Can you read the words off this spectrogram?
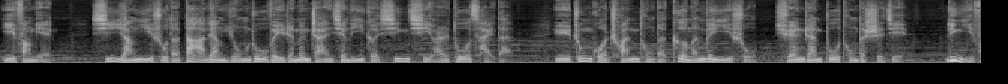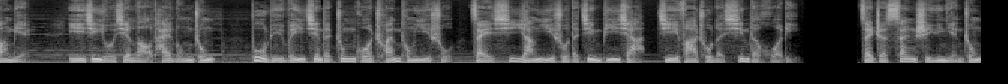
一方面，西洋艺术的大量涌入，为人们展现了一个新奇而多彩的、与中国传统的各门类艺术全然不同的世界；另一方面，已经有些老态龙钟。步履维艰的中国传统艺术，在西洋艺术的进逼下，激发出了新的活力。在这三十余年中，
